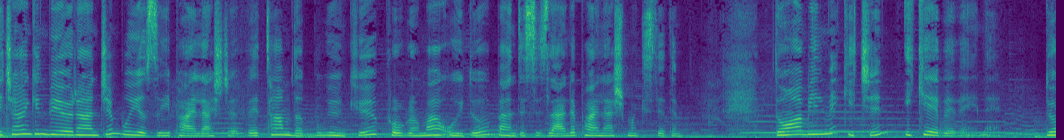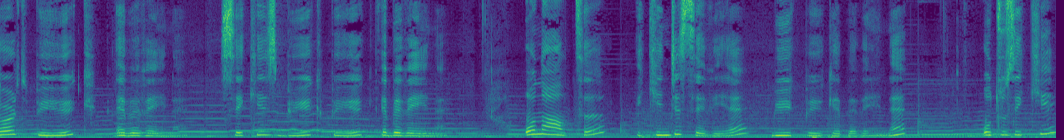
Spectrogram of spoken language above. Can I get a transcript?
Geçen gün bir öğrencim bu yazıyı paylaştı ve tam da bugünkü programa uydu. Ben de sizlerle paylaşmak istedim. Doğabilmek için iki ebeveyne, dört büyük ebeveyne, sekiz büyük büyük ebeveyne, on altı ikinci seviye büyük büyük ebeveyne, 32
